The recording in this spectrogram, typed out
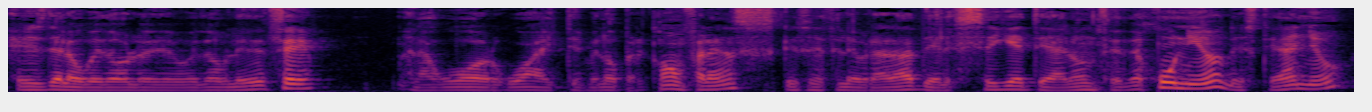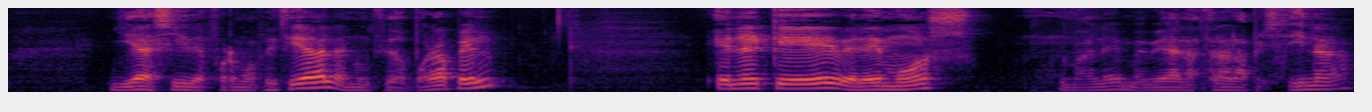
es de la WWDC, la Worldwide Developer Conference, que se celebrará del 7 al 11 de junio de este año, y así de forma oficial, anunciado por Apple, en el que veremos ¿vale? Me voy a lanzar a la piscina,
